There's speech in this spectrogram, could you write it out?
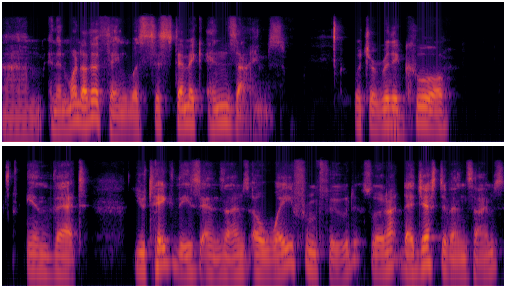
Um, and then one other thing was systemic enzymes which are really mm. cool in that you take these enzymes away from food. So they're not digestive enzymes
